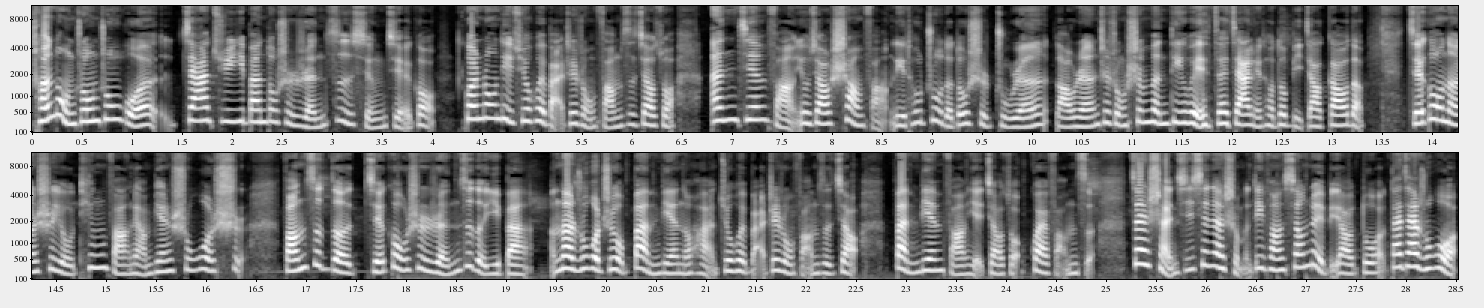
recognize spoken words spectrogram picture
传统中，中国家居一般都是人字形结构。关中地区会把这种房子叫做安间房，又叫上房，里头住的都是主人、老人，这种身份地位在家里头都比较高的。结构呢是有厅房，两边是卧室。房子的结构是人字的一般。那如果只有半边的话，就会把这种房子叫半边房，也叫做怪房子。在陕西现在什么地方相对比较多？大家如果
